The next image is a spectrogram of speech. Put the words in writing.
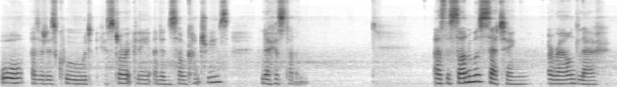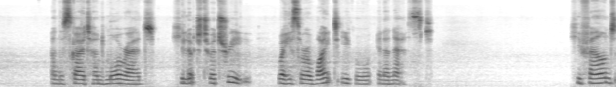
or as it is called historically and in some countries, Lechistan. As the sun was setting around Lech and the sky turned more red, he looked to a tree where he saw a white eagle in a nest. He found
